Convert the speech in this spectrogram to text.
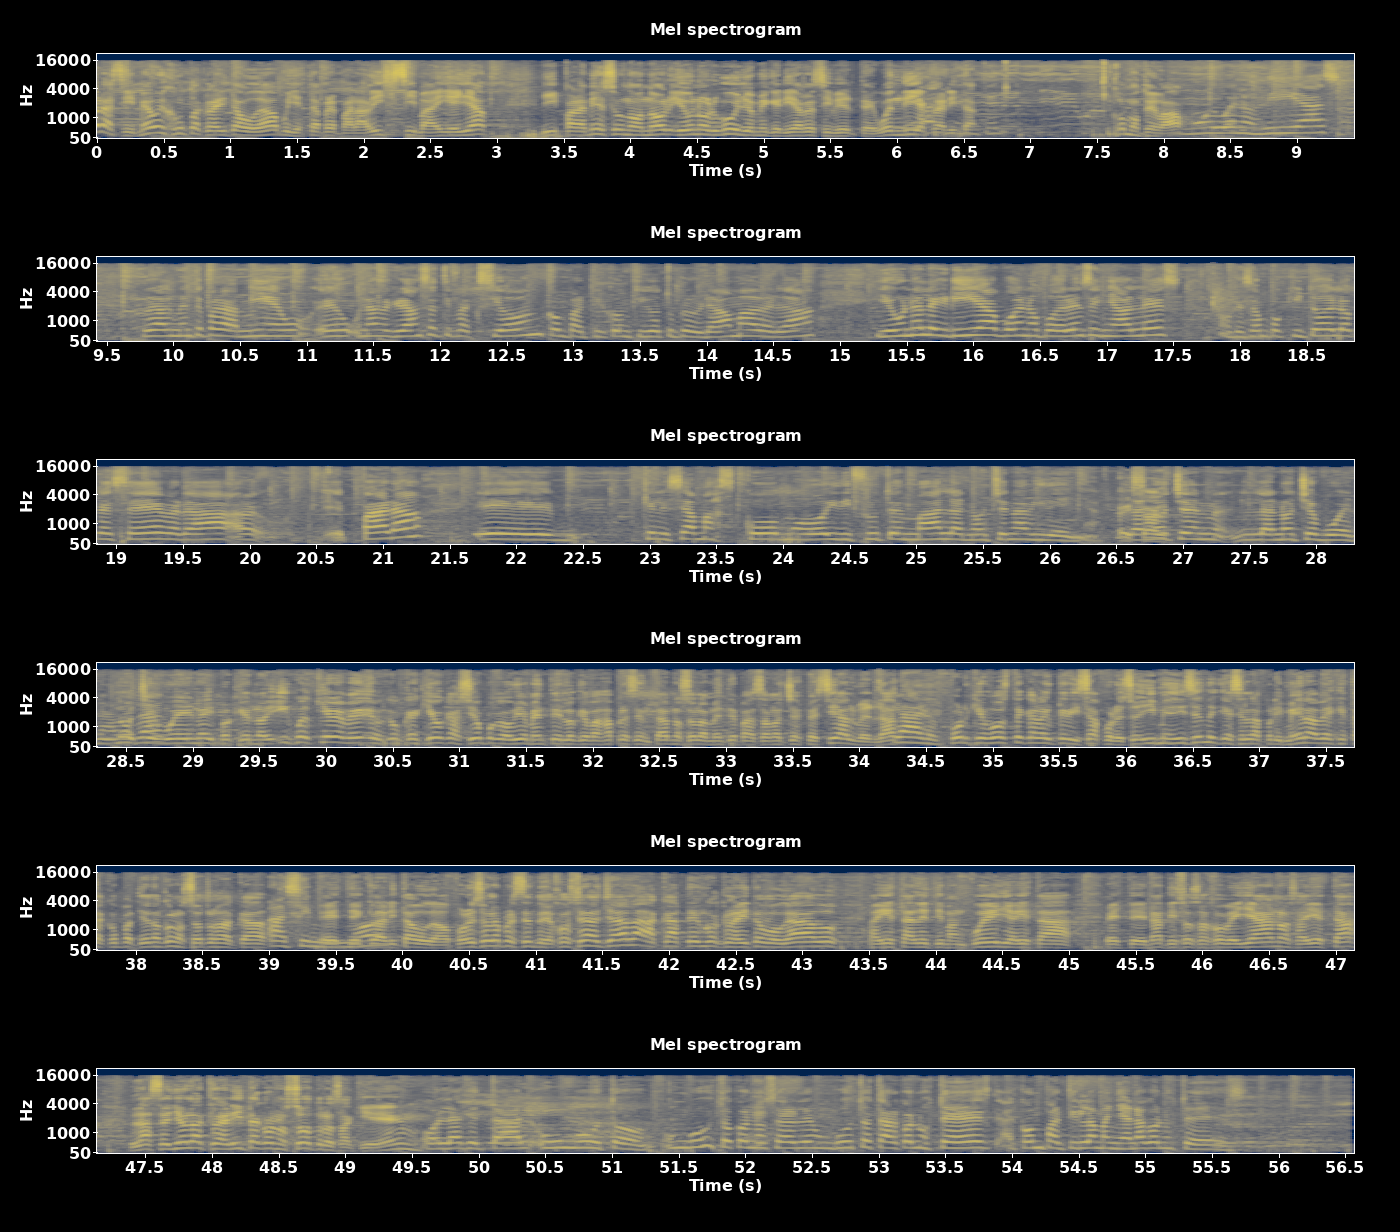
Ahora sí, me voy junto a Clarita Abogado, pues ya está preparadísima y ella. Y para mí es un honor y un orgullo, mi querida, recibirte. Buen día, Clarita. ¿Cómo te va? Muy buenos días. Realmente para mí es, un- es una gran satisfacción compartir contigo tu programa, ¿verdad? Y es una alegría, bueno, poder enseñarles, aunque sea un poquito de lo que sé, ¿verdad? Eh, para eh, que les sea más cómodo y disfruten más la noche navideña, la noche, la noche buena, ¿verdad? Nochebuena y por qué no. Y cualquier, cualquier ocasión, porque obviamente lo que vas a presentar no solamente para esa noche especial, ¿verdad? Claro. Porque vos te caracterizas por eso. Y me dicen de que es la primera vez que estás compartiendo con nosotros acá, Así mismo. Este, Clarita Abogado. Por eso le presento yo, José Ayala, acá tengo a Clarita Abogado, ahí está Leti Mancuella, ahí está este, Nati Sosa Jovellanos, ahí está la señora Clarita con nosotros aquí, ¿eh? Hola, ¿qué tal? Un gusto, un gusto conocerles, un gusto estar con ustedes, compartir la mañana con ustedes.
